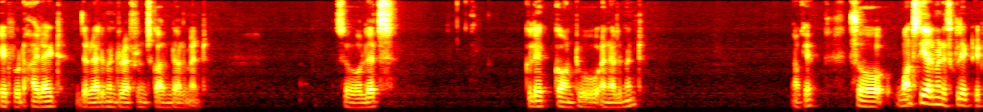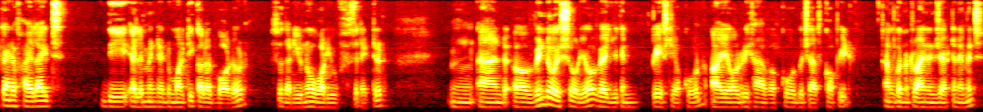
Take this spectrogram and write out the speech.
it would highlight the relevant reference current element so let's click onto an element. Okay. So once the element is clicked it kind of highlights the element into multicolored border so that you know what you've selected. Mm, and a window is shown here where you can paste your code. I already have a code which I've copied. I'm going to try and inject an image.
